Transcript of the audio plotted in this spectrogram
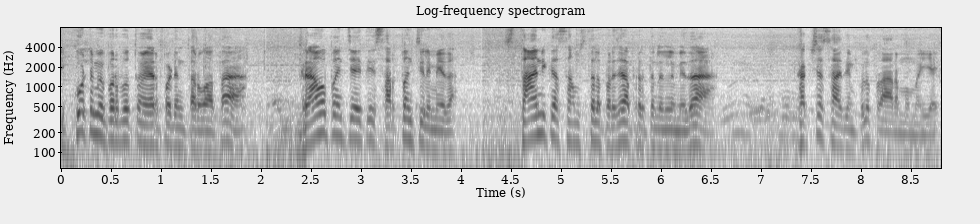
ఈ కూటమి ప్రభుత్వం ఏర్పడిన తర్వాత గ్రామ పంచాయతీ సర్పంచుల మీద స్థానిక సంస్థల ప్రజాప్రతినిధుల మీద కక్ష సాధింపులు ప్రారంభమయ్యాయి.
